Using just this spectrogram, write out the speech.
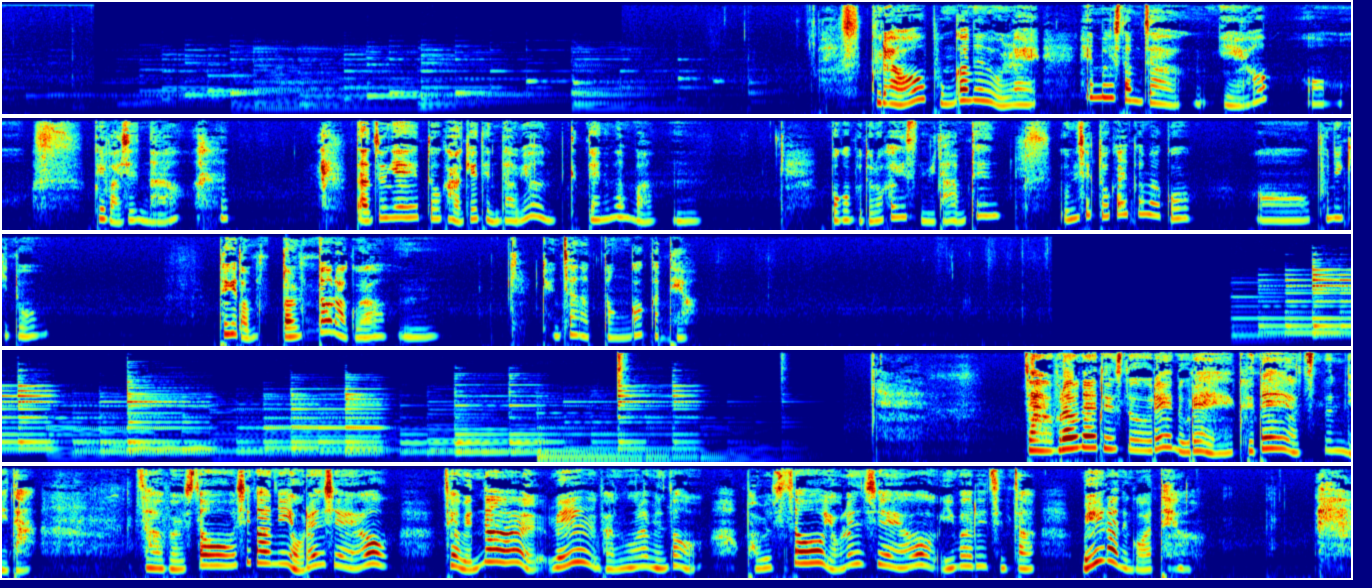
그래요. 본가는 원래 해물쌈장이에요? 어, 그게 맛있나요? 나중에 또 가게 된다면, 그때는 한번, 음, 먹어보도록 하겠습니다. 암튼, 음식도 깔끔하고, 어, 분위기도 되게 넓, 넓더라고요. 음, 괜찮았던 것 같아요. 자, 브라운 아이드 소울의 노래 그대였습니다. 자, 벌써 시간이 11시예요. 제가 맨날 매일 방송을 하면서 벌써 11시예요. 이 말을 진짜 매일 하는 것 같아요.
